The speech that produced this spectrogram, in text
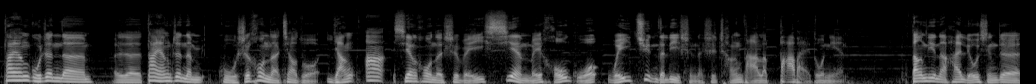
大洋古镇呢，呃，大洋镇呢，古时候呢叫做杨阿，先后呢是为县、为侯国、为郡的历史呢是长达了八百多年。当地呢还流行着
